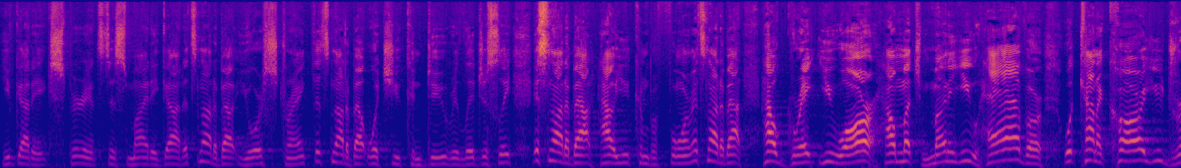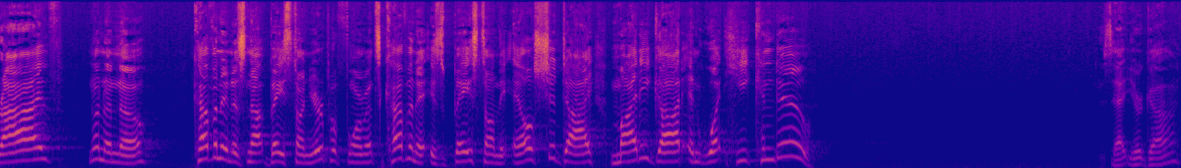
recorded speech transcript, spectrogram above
You've got to experience this mighty God. It's not about your strength. It's not about what you can do religiously. It's not about how you can perform. It's not about how great you are, how much money you have, or what kind of car you drive. No, no, no. Covenant is not based on your performance. Covenant is based on the El Shaddai, mighty God, and what he can do. Is that your God?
